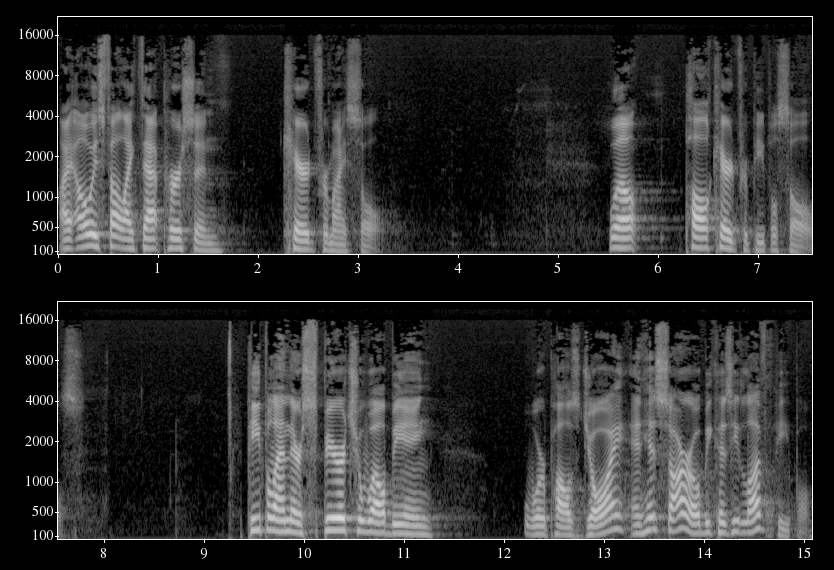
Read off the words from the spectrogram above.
I always felt like that person cared for my soul. Well, Paul cared for people's souls. People and their spiritual well being were Paul's joy and his sorrow because he loved people.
